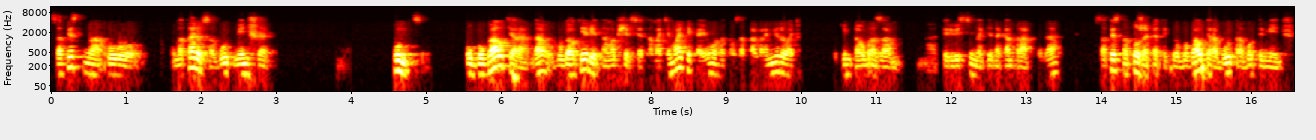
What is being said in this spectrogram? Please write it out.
Соответственно, у нотариуса будет меньше функций. У бухгалтера, да, у бухгалтерии там вообще вся эта математика, ее можно там запрограммировать каким-то образом, а, перевести на какие-то контракты. Да. Соответственно, тоже опять-таки у бухгалтера будет работы меньше.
